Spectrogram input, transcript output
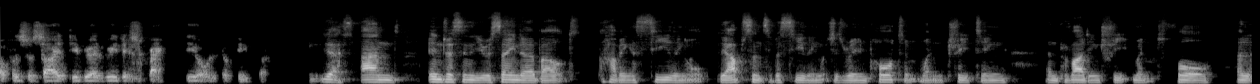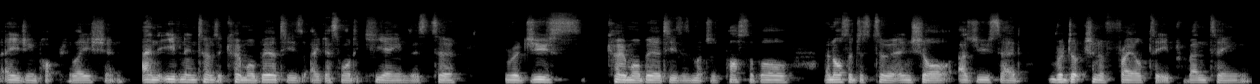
of a society where we respect the older people. Yes, and interesting that you were saying there about having a ceiling or the absence of a ceiling, which is really important when treating and providing treatment for an aging population. And even in terms of comorbidities, I guess one of the key aims is to reduce comorbidities as much as possible and also just to ensure, as you said, reduction of frailty, preventing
